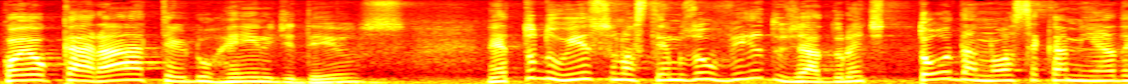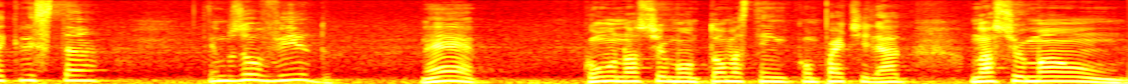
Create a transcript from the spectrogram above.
Qual é o caráter do reino de Deus? Né? Tudo isso nós temos ouvido já durante toda a nossa caminhada cristã. Temos ouvido. Né? Como o nosso irmão Thomas tem compartilhado. Nosso irmão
